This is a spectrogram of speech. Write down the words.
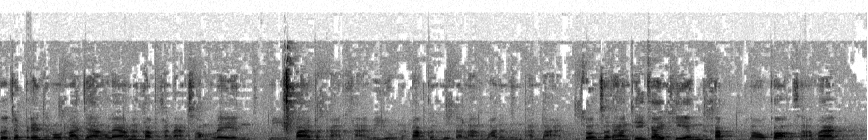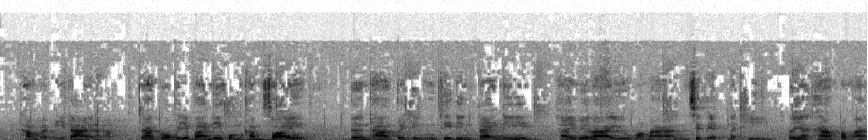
ก็จะเป็นถนนลาดยางแล้วนะครับ ขนาด 2 เลน มีป้ายประกาศขายไว้อยู่นะครับ ก็คือตารางวัดละ1,000บาท ส่วนสถานที่ใกล้เคียงนะครับ เราก็สามารถทำแบบนี้ได้นะครับ จากโรงพยาบาลนิคมคำสร้อยเดินทางไปถึงที่ดินแปลงนี้ใช้เวลาอยู่ประมาณ 11 นาที ระยะทางประมาณ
